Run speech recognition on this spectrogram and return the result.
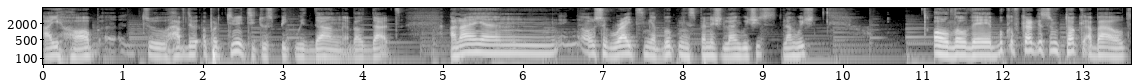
I hope uh, to have the opportunity to speak with Dan about that. And I am also writing a book in Spanish languages, language. Although the Book of Carcassonne talk about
